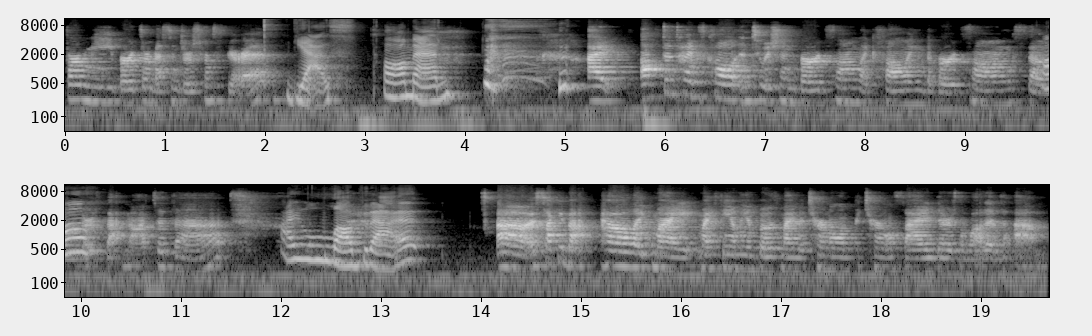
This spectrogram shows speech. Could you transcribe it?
for me, birds are messengers from spirit. Yes. Amen. I oftentimes call intuition bird song, like following the bird song. So Oh. there's that nod to that. I love that. Uh, I was talking about how like my my family on both my maternal and paternal side, there's a lot of um,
